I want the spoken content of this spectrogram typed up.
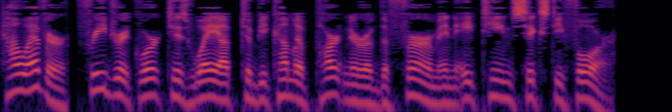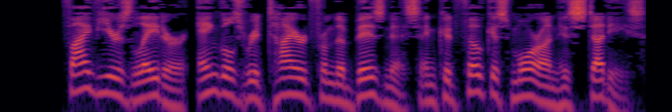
However, Friedrich worked his way up to become a partner of the firm in 1864. Five years later, Engels retired from the business and could focus more on his studies.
